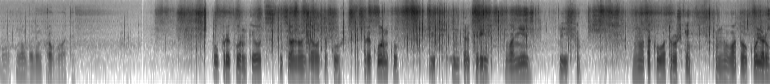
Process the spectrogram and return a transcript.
От, ну, будемо пробувати. По прикормки, от спеціально взяв таку прикормку від Інтеркріль Ваніль плітка. Вона такого трошки темноватого кольору.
